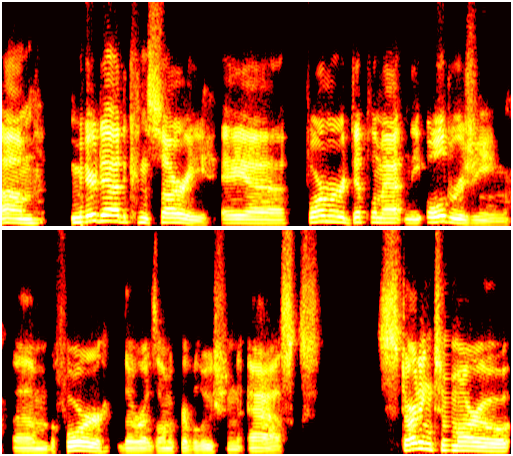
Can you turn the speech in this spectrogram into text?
Um, Mehrdad Khonsari, a uh, former diplomat in the old regime um, before the Islamic Revolution, asks Starting tomorrow,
